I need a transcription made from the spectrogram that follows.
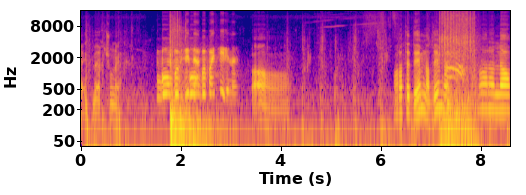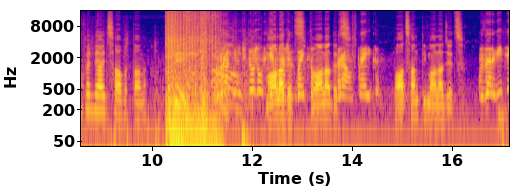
Մենք մեղ չունենք Бомба взята. Бомба потеряна. Ау. Arată demna, demna. Arale aveli aici savătană. Враг уничтожил всех молодец, наших бойцов. Молодец. Раунд проигран. Пацан, ты молодец. Взорвите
